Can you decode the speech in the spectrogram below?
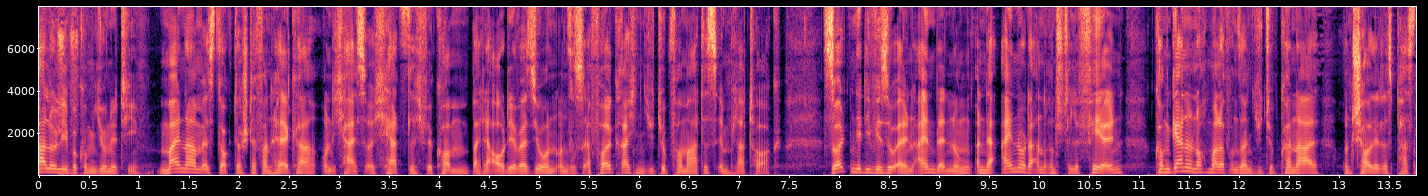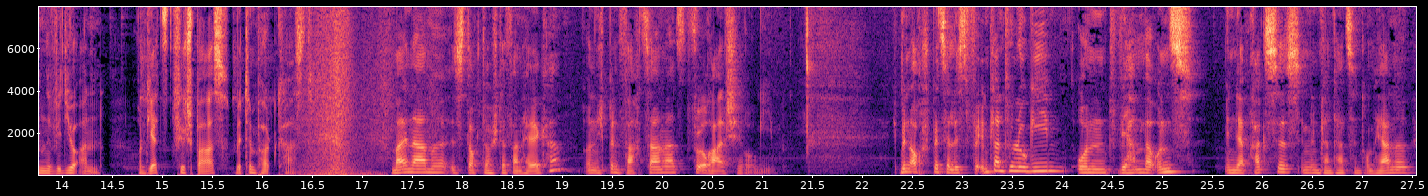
Hallo liebe Community, mein Name ist Dr. Stefan Helker und ich heiße euch herzlich willkommen bei der Audioversion unseres erfolgreichen YouTube-Formates Implatalk. Sollten dir die visuellen Einblendungen an der einen oder anderen Stelle fehlen, komm gerne nochmal auf unseren YouTube-Kanal und schau dir das passende Video an. Und jetzt viel Spaß mit dem Podcast. Mein Name ist Dr. Stefan Helker und ich bin Fachzahnarzt für Oralchirurgie. Ich bin auch Spezialist für Implantologie und wir haben bei uns in der Praxis im Implantatzentrum Herne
